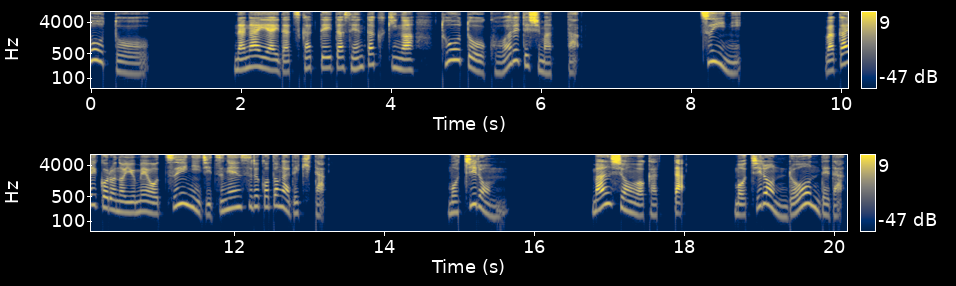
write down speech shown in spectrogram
とうとう。長い間使っていた洗濯機がとうとう壊れてしまった。ついに。若い頃の夢をついに実現することができた。もちろん。マンションを買った。もちろんローンでだ。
